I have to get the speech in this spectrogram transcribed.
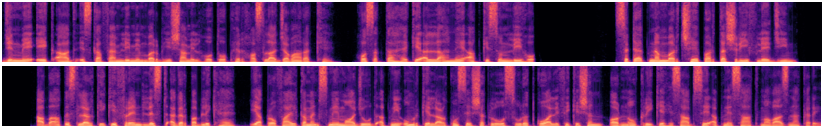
जिनमें एक आध इसका फैमिली मेंबर भी शामिल हो तो फिर हौसला जमा रखें। हो सकता है कि अल्लाह ने आपकी सुन ली हो। स्टेप नंबर छः पर तशरीफ़ ले, जीम। अब आप इस लड़की की फ्रेंड लिस्ट अगर पब्लिक है या प्रोफ़ाइल कमेंट्स में मौजूद अपनी उम्र के लड़कों से शक्ल सूरत क्वालिफिकेशन और नौकरी के हिसाब से अपने साथ मवाजना करें।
